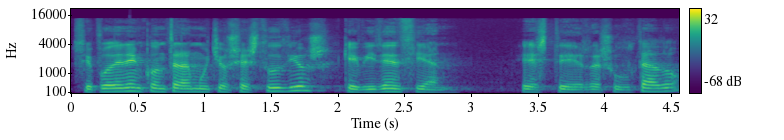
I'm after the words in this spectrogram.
Se pueden encontrar muchos estudios que evidencian este resultado.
